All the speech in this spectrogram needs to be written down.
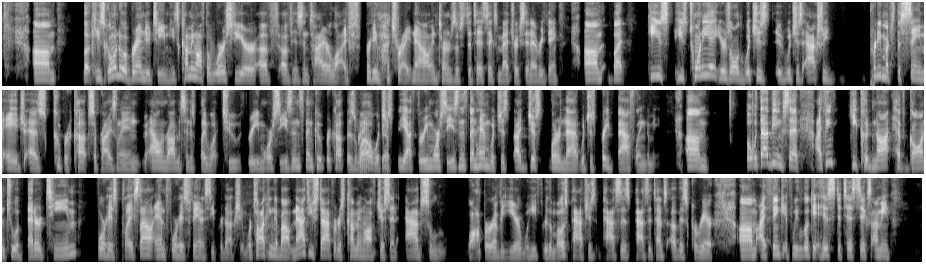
Um, look, he's going to a brand new team. He's coming off the worst year of of his entire life, pretty much right now in terms of statistics, metrics, and everything. Um, but he's he's 28 years old, which is which is actually pretty much the same age as Cooper Kupp, surprisingly. And Allen Robinson has played what two, three more seasons than Cooper Kupp as three, well, which yep. is yeah, three more seasons than him, which is I just learned that, which is pretty baffling to me. Um, but with that being said, I think he could not have gone to a better team for his playstyle and for his fantasy production. We're talking about Matthew Stafford is coming off just an absolute whopper of a year where he threw the most patches, passes, pass attempts of his career. Um, I think if we look at his statistics, I mean,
